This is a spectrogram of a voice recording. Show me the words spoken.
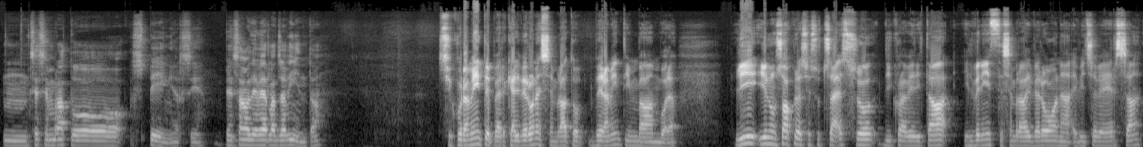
mh, mm, ci è sembrato spegnersi Pensavo di averla già vinta? Sicuramente perché il Verona è sembrato veramente in bambola. Lì io non so cosa sia successo, dico la verità, il Venezia sembrava il Verona e viceversa.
